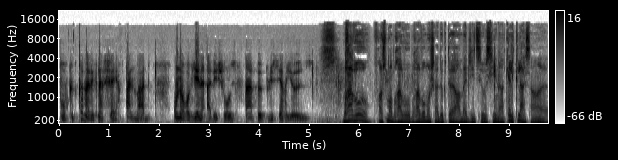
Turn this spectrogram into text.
pour que, comme avec l'affaire Palmade, on en revienne à des choses un peu plus sérieuses. Bravo, franchement bravo, bravo mon cher docteur Majid Seoussine, hein. quelle classe. Hein. Euh,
